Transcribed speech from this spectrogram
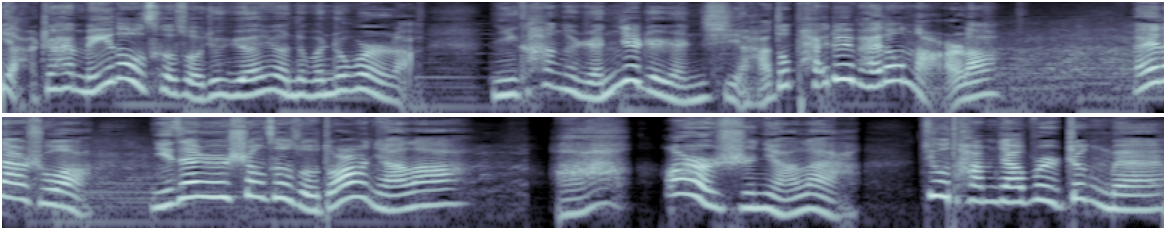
呀，这还没到厕所，就远远的闻着味儿了。你看看人家这人气哈，都排队排到哪儿了？哎，大叔，你在这上厕所多少年了？啊，二十年了呀！就他们家味儿正呗。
